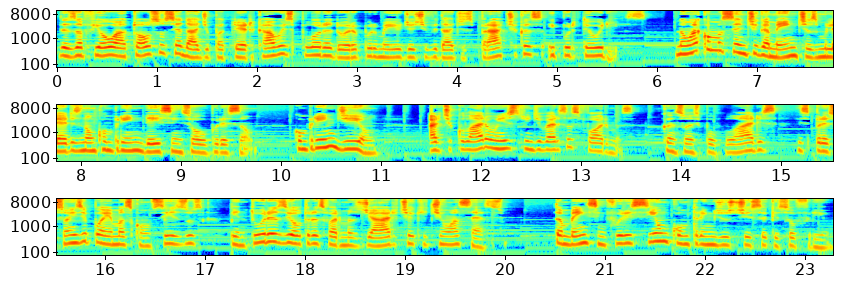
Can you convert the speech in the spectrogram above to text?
desafiou a atual sociedade patriarcal e exploradora por meio de atividades práticas e por teorias. Não é como se antigamente as mulheres não compreendessem sua opressão. Compreendiam. Articularam isto em diversas formas: canções populares, expressões e poemas concisos, pinturas e outras formas de arte a que tinham acesso. Também se enfureciam contra a injustiça que sofriam.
